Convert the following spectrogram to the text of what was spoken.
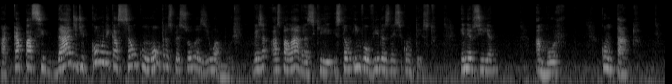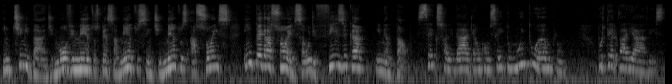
a capacidade de comunicação com outras pessoas e o amor. Veja as palavras que estão envolvidas nesse contexto: energia, amor, contato, intimidade, movimentos, pensamentos, sentimentos, ações, integrações, saúde física e mental. Sexualidade é um conceito muito amplo por ter variáveis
